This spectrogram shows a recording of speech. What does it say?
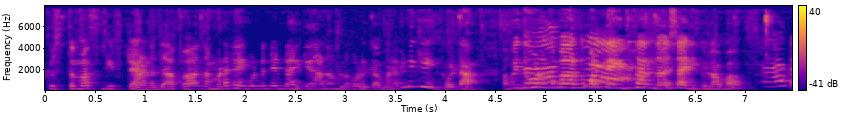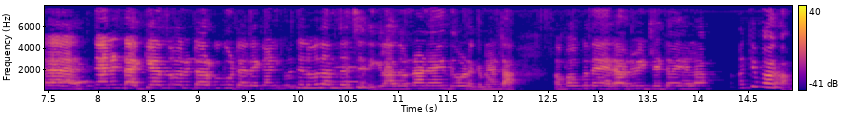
ക്രിസ്തുമസ് ഗിഫ്റ്റ് ആണിത്. അപ്പൊ നമ്മുടെ കൈ കൊണ്ട് തന്നെ ഉണ്ടാക്കിയതാണ് നമ്മൾ കൊടുക്കാൻ പോണത് പിന്നെ കേക്ക് കേട്ടോ. അപ്പൊ ഇത് കൊടുക്കുമ്പോ അവർക്ക് പ്രത്യേകിച്ച് സന്തോഷമായിരിക്കുമല്ലോ അപ്പൊ ഞാൻ ഉണ്ടാക്കിയാന്ന് പറഞ്ഞിട്ട് അവർക്ക് കൂട്ടുകാരെ കാണിക്കുമ്പോൾ ചിലപ്പോൾ സന്തോഷിച്ചിരിക്കില്ല അതുകൊണ്ടാണ് ഞാൻ ഇത് കൊടുക്കണേ കേട്ടോ. അപ്പൊ നമുക്ക് നേരെ അവരുടെ വീട്ടിലിട്ട് പോയാലോ? ഓക്കെ പോകാം.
